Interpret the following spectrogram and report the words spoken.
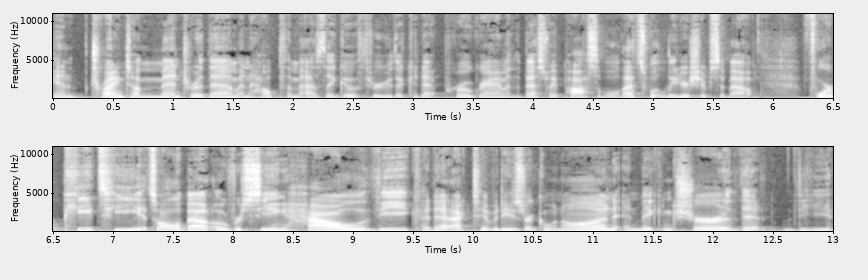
and trying to mentor them and help them as they go through the cadet program in the best way possible. That's what leadership's about. For PT, it's all about overseeing how the cadet activities are going on and making sure that the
